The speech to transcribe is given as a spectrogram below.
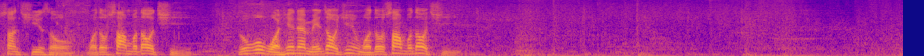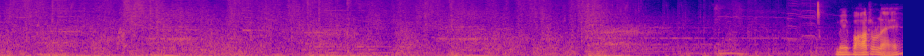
上七艘，我都上不到七。如果我现在没照进，我都上不到七。没拔出来。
